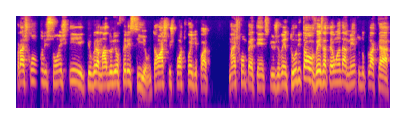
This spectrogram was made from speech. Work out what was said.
para as condições que, que o gramado lhe oferecia. Então acho que o esporte foi de fato mais competente que o Juventude e talvez até o andamento do placar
